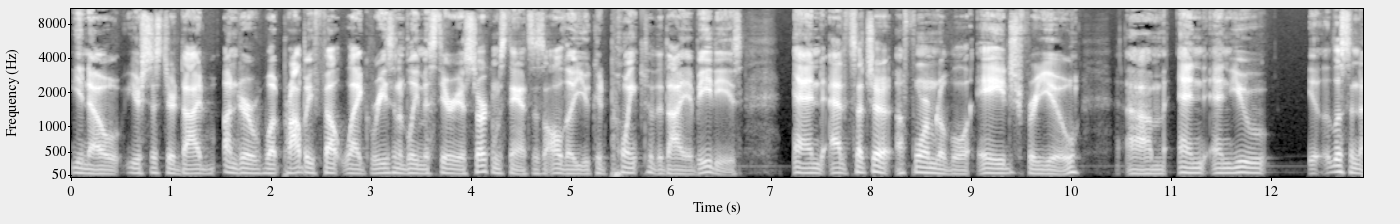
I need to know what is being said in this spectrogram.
you know your sister died under what probably felt like reasonably mysterious circumstances, although you could point to the diabetes and at such a, a formidable age for you, um, and and you listen.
